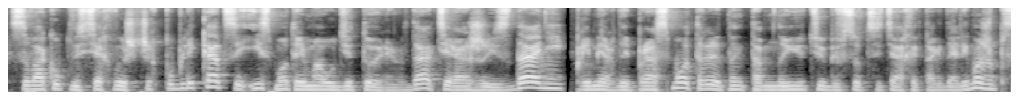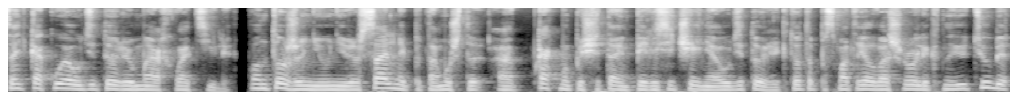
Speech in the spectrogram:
совокупность всех вышедших публикаций и смотрим аудиторию, да, тиражи изданий, примерные просмотры там на YouTube, в соцсетях и так далее. Можем посмотреть, какую аудиторию мы охватили. Он тоже не универсальный, потому что а как мы посчитаем пересечение аудитории? Кто-то посмотрел ваш ролик на YouTube,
